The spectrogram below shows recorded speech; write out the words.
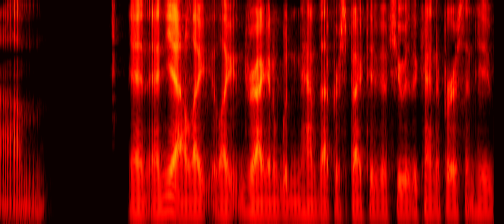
Um, and and yeah, like like Dragon wouldn't have that perspective if she were the kind of person who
